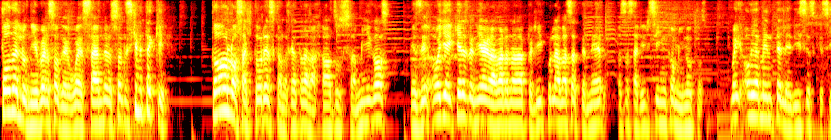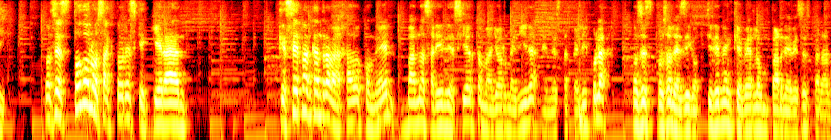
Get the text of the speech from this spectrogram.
todo el universo de Wes Anderson. Es que todos los actores con los que ha trabajado, sus amigos, es de, oye, ¿quieres venir a grabar una nueva película? Vas a tener, vas a salir cinco minutos. Güey, obviamente le dices que sí. Entonces, todos los actores que quieran, que sepan que han trabajado con él, van a salir de cierta mayor medida en esta película. Entonces, por eso les digo, tienen que verlo un par de veces para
